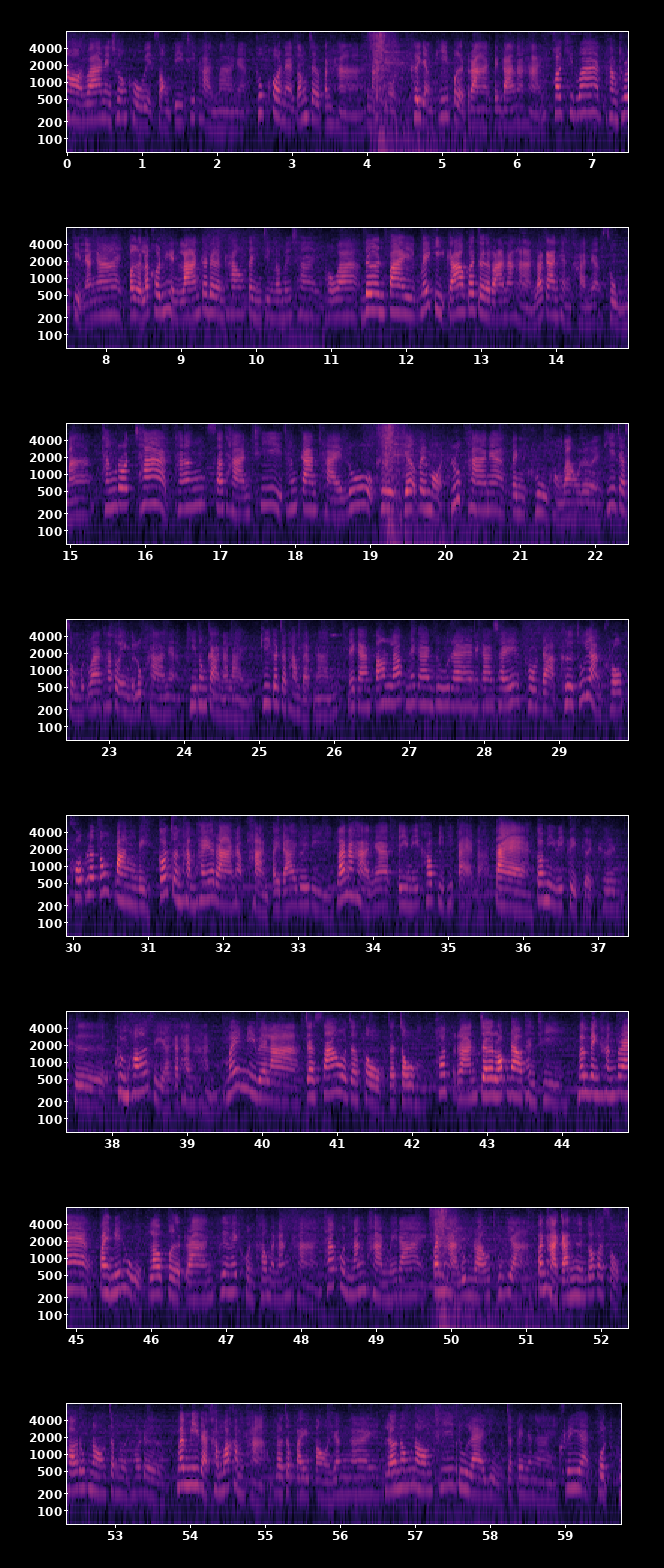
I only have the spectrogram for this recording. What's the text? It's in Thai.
นอนว่าในช่วงโควิด 2 ปีที่ผ่านมาเนี่ยทุกคนเนี่ยต้องเจอปัญหาหนักหมด คืออย่างพี่เปิดร้านเป็นร้านอาหารพราะคิดว่าทำธุรกิจง่าย เปิดแล้วคนเห็นร้านก็เดินเข้าแต่จริงๆเราไม่ใช่ เพราะว่าเดินไปไม่กี่ก้าวก็เจอร้านอาหาร และการแข่งขันเนี่ยสูงมาก ทั้งรสชาติทั้งสถานที่ทั้งการถ่ายรูปคือเยอะไปหมด ลูกค้าเนี่ยเป็นครูของเราเลย พี่จะสมมุติว่าถ้าตัวเองเป็นลูกค้าเนี่ยพี่ต้องการอะไร พี่ก็จะทำแบบนั้น ในการต้อนรับในการดูแลในการใช้ Product คือทุกอย่างครบครบแล้วต้องปังดิ ก็จนทำให้ร้านอะผ่านไปได้ด้วยดี ร้านอาหารเนี่ยปีนี้เข้าปีที่ 8 แล้ว แต่ก็มีวิกฤตเกิดขึ้น คือคุณพ่อเสียกระทันหัน ไม่มีเวลาจะเศร้าจะโศกจะจม เพราะร้านเจอล็อกดาวน์ทันที มันเป็นครั้งแรกไปไม่ถูก เราเปิดร้านเพื่อให้คนเข้ามานั่งทาน ถ้าคนนั่งทานไม่ได้ ปัญหารุมเร้าทุกอย่าง ปัญหาการเงินก็ประสบเพราะลูกน้องจำนวนเท่าเดิม มันมีแต่คำว่าคำถามเราจะไปต่อยังไง แล้วน้องๆที่ดูแลอยู่จะเป็นยังไง เครียดหดหู่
